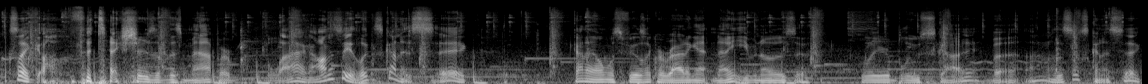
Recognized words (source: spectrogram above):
Looks like all the textures of this map are black. Honestly, it looks kind of sick. Kind of almost feels like we're riding at night, even though there's a clear blue sky. But I don't know, this looks kind of sick.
